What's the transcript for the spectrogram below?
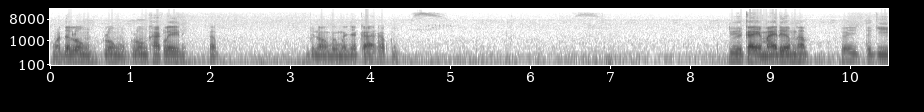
หัวจะลงลงลงคักเลยนี่ครับพี่น้องเบิ่งบรรยากาศครับนี่อยู่ใกล้ไม้เดิมครับเฮ้ยตะกี้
